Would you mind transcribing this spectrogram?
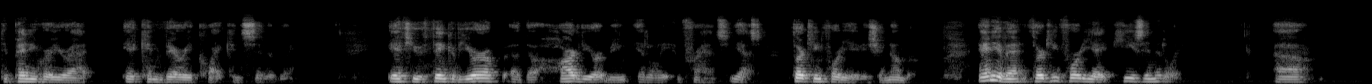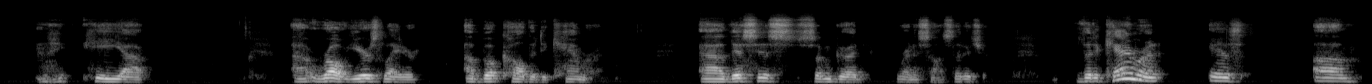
depending where you're at, it can vary quite considerably. If you think of Europe, uh, the heart of Europe being Italy and France, yes, 1348 is your number. Any event, 1348, he's in Italy. Uh, he uh, uh, wrote years later a book called The Decameron. Uh, this is some good Renaissance literature. The Decameron is um,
